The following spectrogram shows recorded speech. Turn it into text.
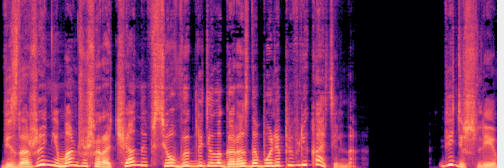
В изложении Манджу Шарачаны все выглядело гораздо более привлекательно. Видишь ли,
